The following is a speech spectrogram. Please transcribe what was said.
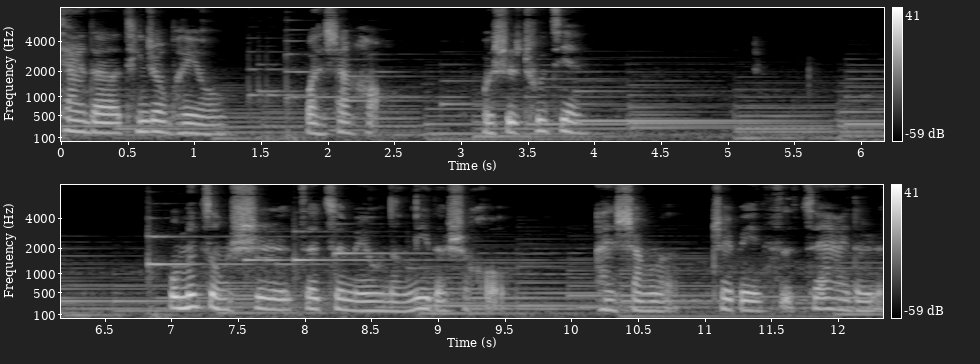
亲爱的听众朋友，晚上好，我是初见。我们总是在最没有能力的时候，爱上了这辈子最爱的人，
